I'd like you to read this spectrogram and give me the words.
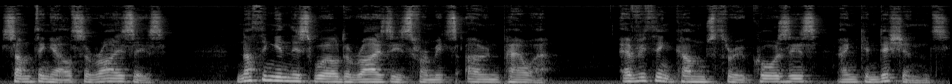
something else arises. Nothing in this world arises from its own power. Everything comes through causes and conditions.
